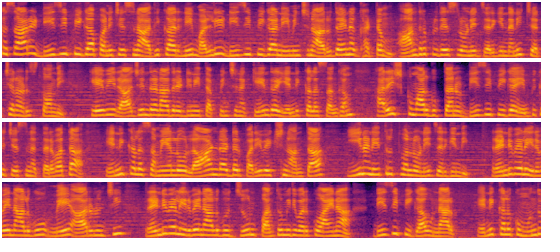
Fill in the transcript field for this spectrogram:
ఒకసారి డీజీపీగా పనిచేసిన అధికారిని మళ్ళీ డీజీపీగా నియమించిన అరుదైన ఘట్టం ఆంధ్రప్రదేశ్లోనే జరిగిందని చర్చ నడుస్తోంది. కేవీ రాజేంద్రనాథ్ రెడ్డిని తప్పించిన కేంద్ర ఎన్నికల సంఘం హరీష్ కుమార్ గుప్తాను డీజీపీగా ఎంపిక చేసిన తర్వాత ఎన్నికల సమయంలో లా అండ్ ఆర్డర్ పర్యవేక్షణ అంతా ఈయన నేతృత్వంలోనే జరిగింది. రెండు వేల ఇరవై నాలుగు మే ఆరు నుంచి రెండు వేల ఇరవై నాలుగు జూన్ పంతొమ్మిది వరకు ఆయన డీజీపీగా ఉన్నారు. ఎన్నికలకు ముందు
